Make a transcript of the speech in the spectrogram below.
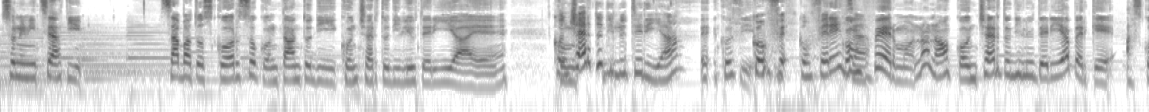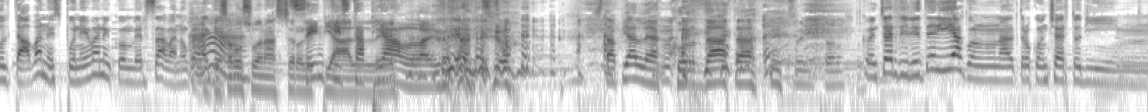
sono iniziati sabato scorso con tanto di concerto di liuteria e Concerto di luteria? e così. Confe- conferenza? Confermo, no, no, concerto di luteria perché ascoltavano, esponevano e conversavano. Anche Ah. stavo suonassero le Senti pialle. sta pialla, esatto. Sta pialla è accordata. Concerto di liuteria con un altro concerto di, mm,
